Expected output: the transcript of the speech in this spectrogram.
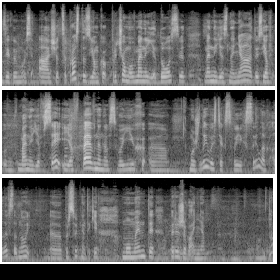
з якимось, а що це просто зйомка. Причому в мене є досвід, в мене є знання, тобто я в мене є все, і я впевнена в своїх е, можливостях, в своїх силах, але все одно е, присутні такі моменти переживання. Ну,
